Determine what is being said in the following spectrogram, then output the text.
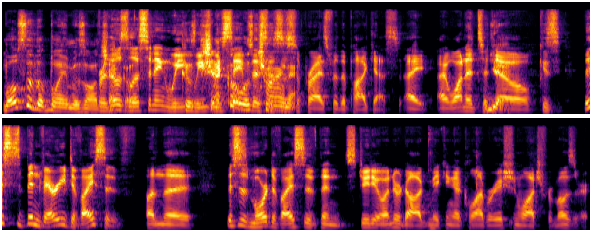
most of the blame is on. For Checo. those listening, we, we, we saved this as a to- surprise for the podcast. I, I wanted to Yeah. know because this has been very divisive on the. This is more divisive than Studio Underdog making a collaboration watch for Moser.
